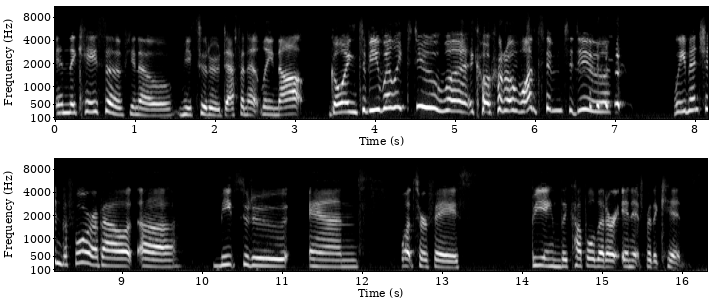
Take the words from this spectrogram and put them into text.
in the case of, you know, Mitsuru definitely not going to be willing to do what Kokoro wants him to do. we mentioned before about uh Mitsuru and what's her face being the couple that are in it for the kids.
